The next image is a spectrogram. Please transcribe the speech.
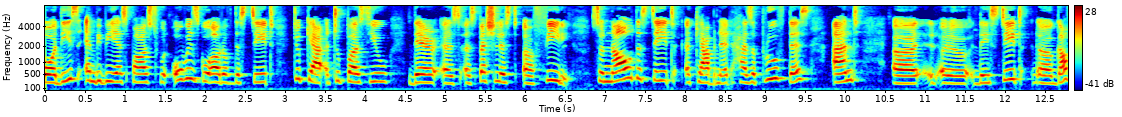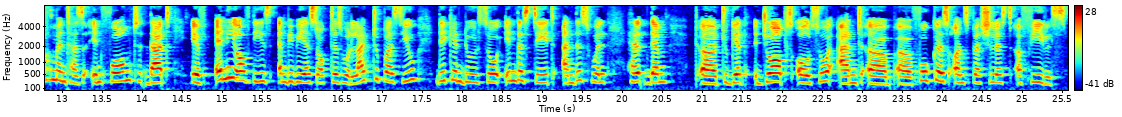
or these MBBS passed would always go out of the state to to pursue their as a specialist uh, field. So now the state uh, cabinet has approved this and uh, uh, the state uh, government has informed that if any of these MBBS doctors would like to pursue, they can do so in the state, and this will help them uh, to get jobs also and uh, uh, focus on specialist fields.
